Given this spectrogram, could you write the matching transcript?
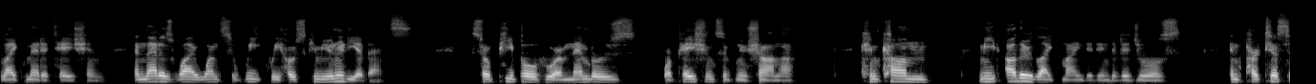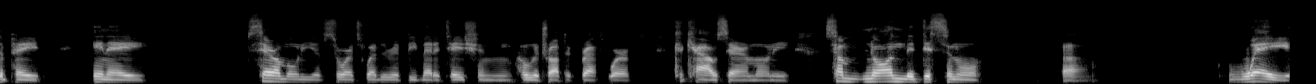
like meditation. And that is why once a week we host community events. So people who are members or patients of Nushama can come meet other like-minded individuals and participate in a ceremony of sorts, whether it be meditation, holotropic breath work, cacao ceremony, some non-medicinal uh, way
